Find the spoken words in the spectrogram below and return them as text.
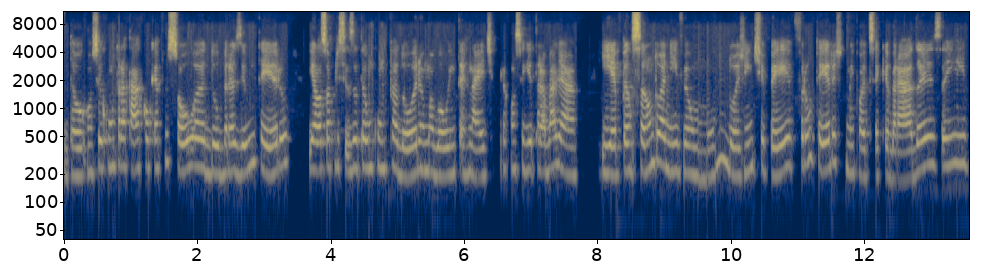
Então, eu consigo contratar qualquer pessoa do Brasil inteiro e ela só precisa ter um computador e uma boa internet para conseguir trabalhar. E é pensando a nível mundo, a gente vê fronteiras também podem ser quebradas e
